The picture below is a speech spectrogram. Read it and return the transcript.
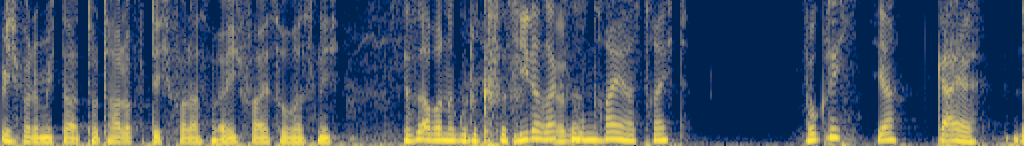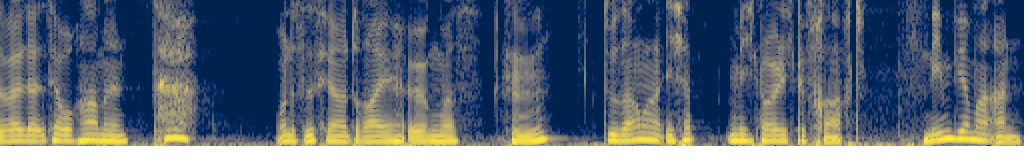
Ich würde mich da total auf dich verlassen, weil ich weiß sowas nicht. Ist aber eine gute Quiz. Niedersachsen ist 3, hast recht. Wirklich? Ja. Geil. Weil da ist ja auch Hameln. Und es ist ja 3 irgendwas. Hm? Du sag mal, ich habe mich neulich gefragt. Nehmen wir mal an,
